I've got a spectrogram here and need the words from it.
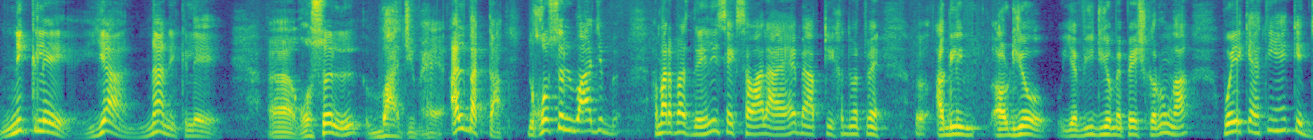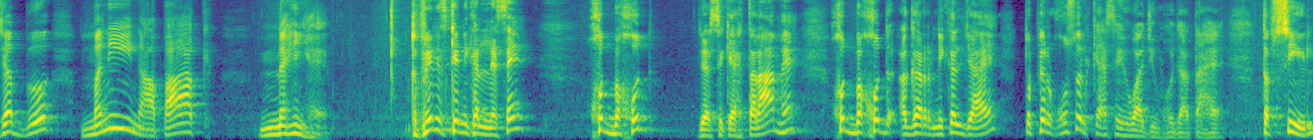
نکلے یا نہ نکلے۔ غسل واجب ہے۔ البتہ غسل واجب، ہمارے پاس دہلی سے ایک سوال آیا ہے، میں آپ کی خدمت میں اگلی آڈیو یا ویڈیو میں پیش کروں گا۔ وہ یہ کہتی ہیں کہ جب منی ناپاک نہیں ہے، تو پھر اس کے نکلنے سے خود بخود جیسے کہ احترام ہے، خود بخود اگر نکل جائے تو پھر غسل کیسے واجب ہو جاتا ہے؟ تفصیل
